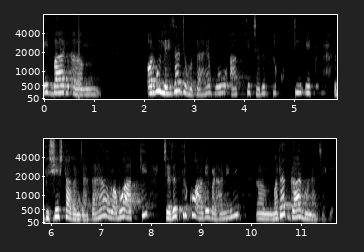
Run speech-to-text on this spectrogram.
एक बार और वो लहजा जो होता है, वो आपके चरित्र की एक विशेषता बन जाता है और वो आपके चरित्र को आगे बढ़ाने में मददगार होना चाहिए।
